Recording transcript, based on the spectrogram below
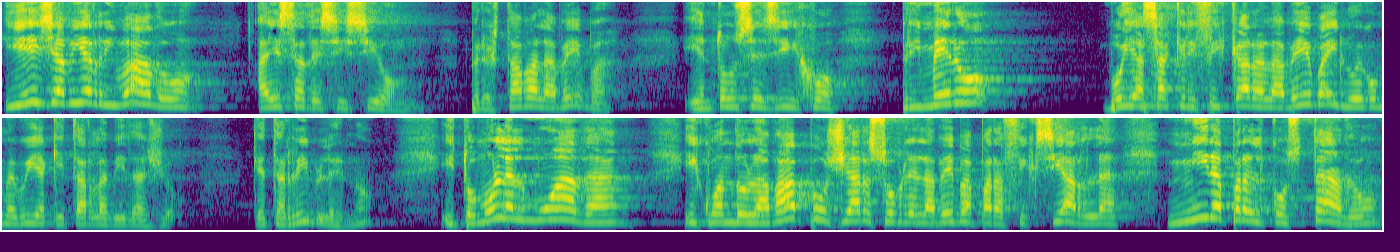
Y ella había arribado a esa decisión, pero estaba la beba. Y entonces dijo, primero voy a sacrificar a la beba y luego me voy a quitar la vida yo. Qué terrible, ¿no? Y tomó la almohada y cuando la va a apoyar sobre la beba para asfixiarla, mira para el costado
